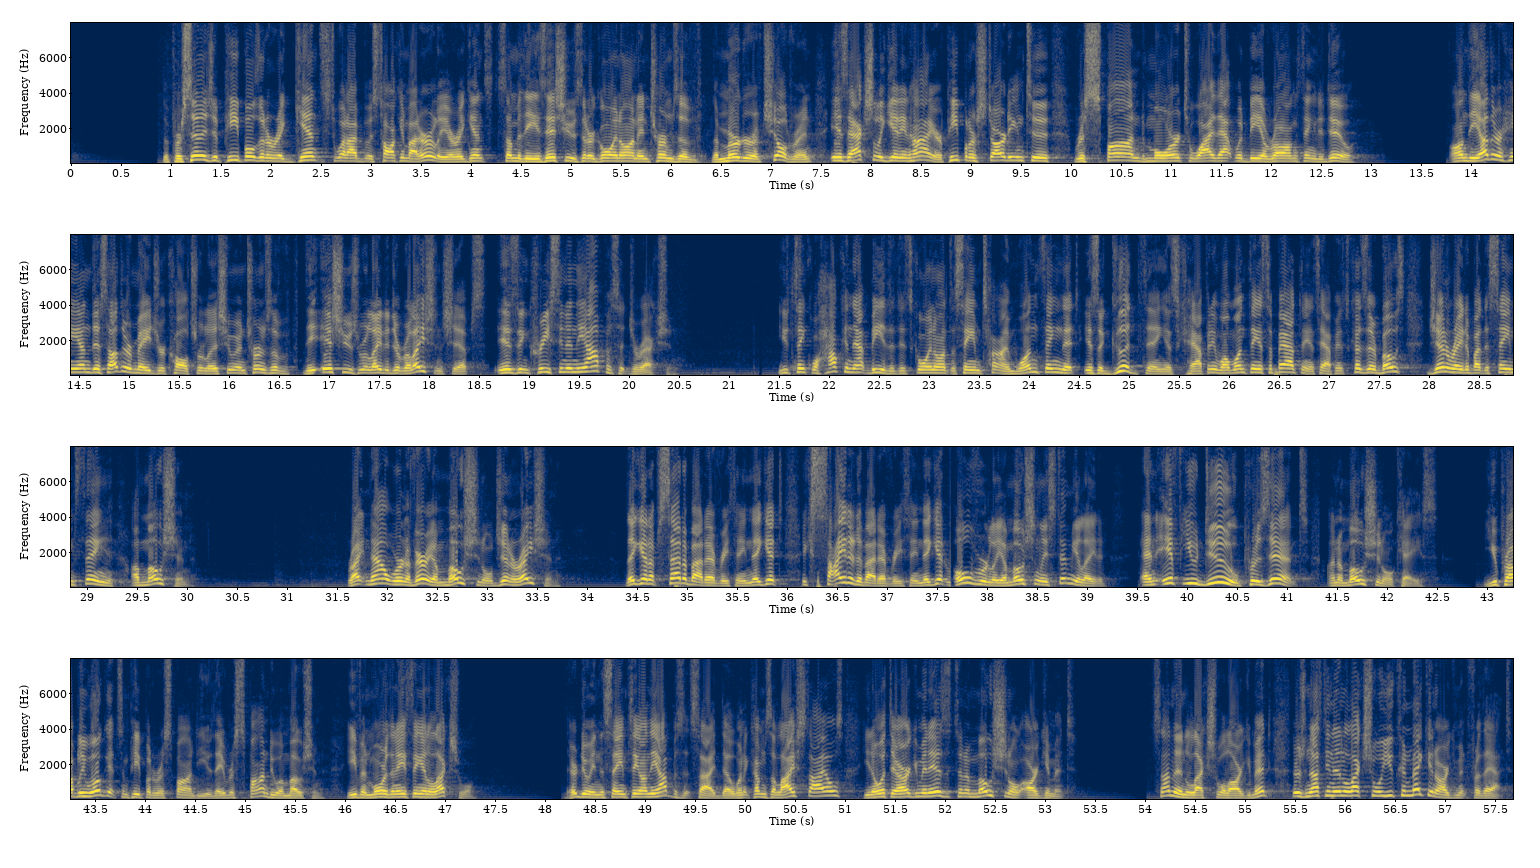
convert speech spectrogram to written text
The percentage of people that are against what I was talking about earlier, against some of these issues that are going on in terms of the murder of children, is actually getting higher. People are starting to respond more to why that would be a wrong thing to do. On the other hand, this other major cultural issue, in terms of the issues related to relationships, is increasing in the opposite direction. You'd think, well, how can that be that it's going on at the same time? One thing that is a good thing is happening, while one thing is a bad thing is happening. It's because they're both generated by the same thing emotion. Right now, we're in a very emotional generation. They get upset about everything, they get excited about everything, they get overly emotionally stimulated. And if you do present an emotional case, you probably will get some people to respond to you. They respond to emotion, even more than anything intellectual. They're doing the same thing on the opposite side, though. When it comes to lifestyles, you know what the argument is? It's an emotional argument. It's not an intellectual argument. There's nothing intellectual you can make an argument for that.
